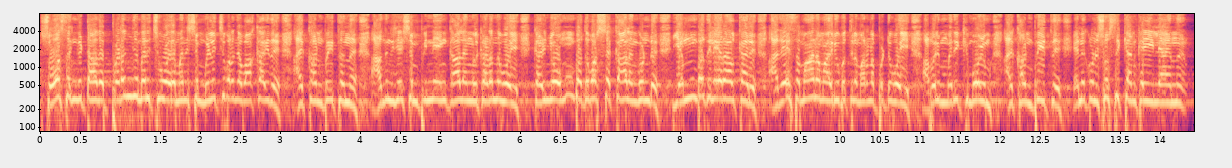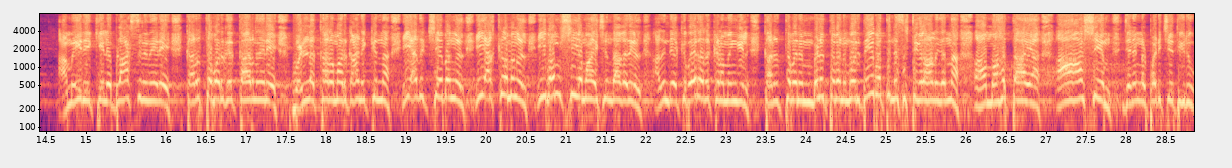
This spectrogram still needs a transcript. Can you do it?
ശ്വാസം കിട്ടാതെ പിടഞ്ഞു മരിച്ചു പോയ മനുഷ്യൻ വിളിച്ചു പറഞ്ഞ വാക്കായത് ഐ കാൺ ബ്രീത്ത് എന്ന്. അതിനുശേഷം പിന്നെയും കാലങ്ങൾ കടന്നുപോയി. കഴിഞ്ഞ ഒമ്പത് വർഷക്കാലം കൊണ്ട് എൺപതിലേറെ ആൾക്കാർ അതേ സമാനമായ രൂപത്തിൽ മരണപ്പെട്ടു പോയി അവരും മരിക്കുമ്പോഴും ഐ കാൺ ബ്രീത്ത് എന്നെ കൊണ്ട് ശ്വസിക്കാൻ കഴിയില്ല എന്ന്. അമേരിക്കയിലെ ബ്ലാക്സിന് നേരെ കറുത്ത വർഗക്കാരന് നേരെ വെള്ളക്കാരന്മാർ കാണിക്കുന്ന ഈ അധിക്ഷേപങ്ങൾ ഈ അക്രമങ്ങൾ ഈ വംശീയമായ ചിന്താഗതികൾ അതിന്റെയൊക്കെ വേറെറുക്കണമെങ്കിൽ കറുത്തവനും വെളുത്തവനും ഒരു ദൈവത്തിന്റെ സൃഷ്ടികളാണ് എന്ന ആ മഹത്തായ ആ ആശയം ജനങ്ങൾ പഠിച്ചേ തീരൂ.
